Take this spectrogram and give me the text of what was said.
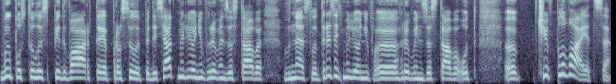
випустили з під варти, просили 50 мільйонів гривень застави, внесли 30 мільйонів гривень застави. От чи впливає це?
